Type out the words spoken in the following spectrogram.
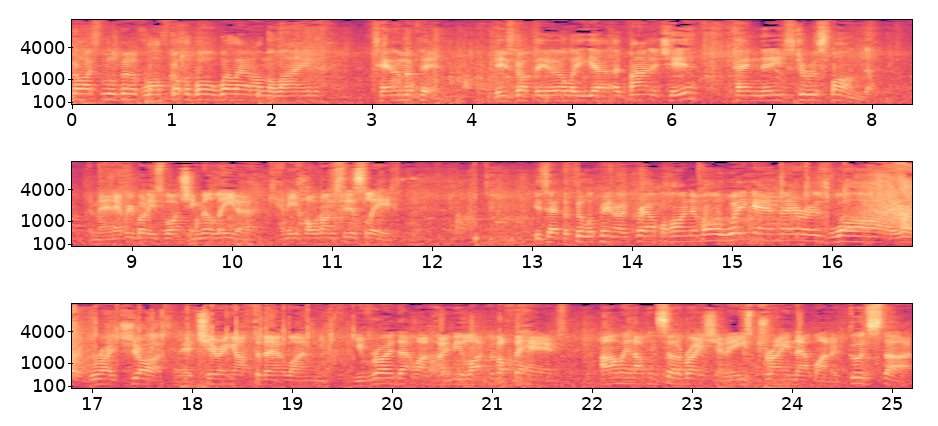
Nice little bit of loft, got the ball well out on the lane. 10 in the pin. He's got the early uh, advantage here. Paeng needs to respond. The man everybody's watching, the leader. Can he hold on to this lead? He's had the Filipino crowd behind him all week, and there is why. What a great shot. They're cheering after that one. He rode that one home, he liked it off the hand. Arm went up in celebration, and he's drained that one. A good start.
